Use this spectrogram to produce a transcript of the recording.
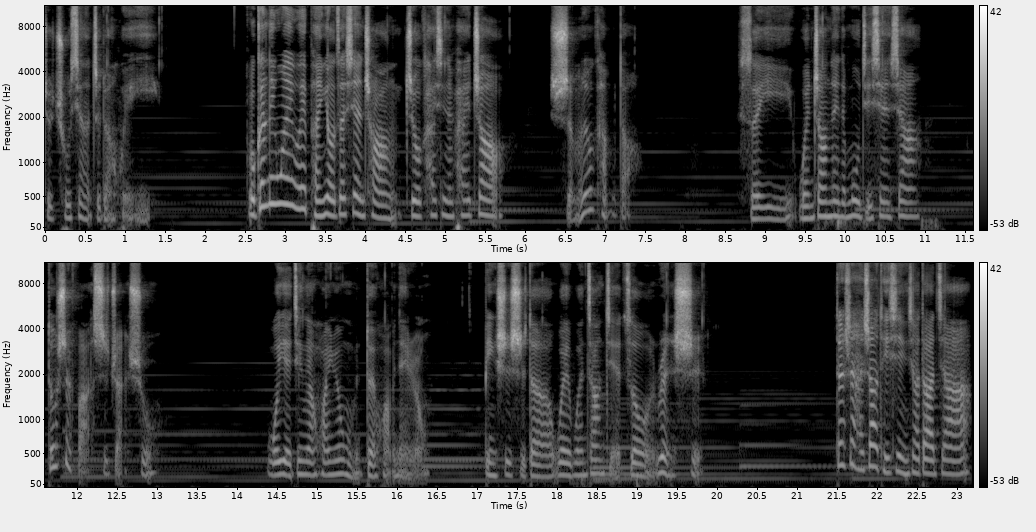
就出现了这段回忆。我跟另外一位朋友在现场，只有开心的拍照。什么都看不到，所以文章内的目击现象都是法师转述。我也尽量还原我们对话的内容，并适时的为文章节奏润饰。但是还是要提醒一下大家，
